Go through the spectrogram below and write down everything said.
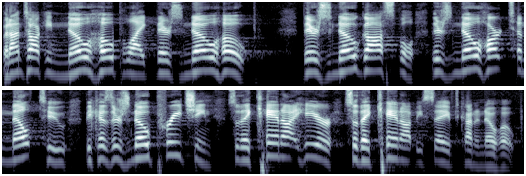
But I'm talking no hope like there's no hope. There's no gospel. There's no heart to melt to because there's no preaching, so they cannot hear, so they cannot be saved, kind of no hope.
